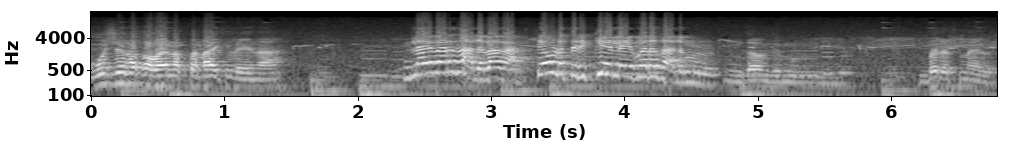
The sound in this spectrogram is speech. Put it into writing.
उशिरा का व्हायना पण ऐकलंय ना. लय बरं झालं बघा. तेवढं तरी केलंय बरं झालं म्हणून. जाऊ दे मग. बरंच नाही होय.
